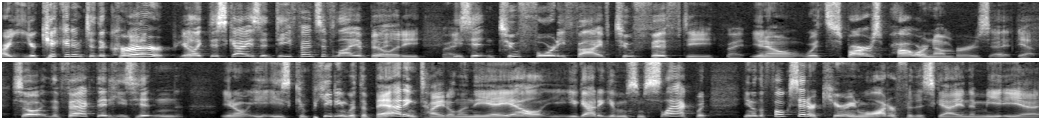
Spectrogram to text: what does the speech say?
are you're kicking him to the curb? You're yeah. like this guy is a defensive liability. right. He's hitting 245, 250. Right. You know, with sparse power numbers. Uh, Yeah. So the fact that he's hitting. You know, he- he's competing with the batting title in the AL. You got to give him some slack. But, you know, the folks that are carrying water for this guy in the media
